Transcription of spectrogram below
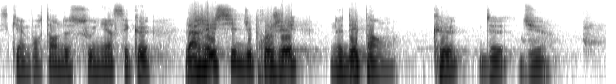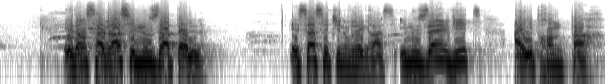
Ce qui est important de se souvenir, c'est que la réussite du projet ne dépend que de Dieu. Et dans sa grâce, il nous appelle. Et ça, c'est une vraie grâce. Il nous invite à y prendre part.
